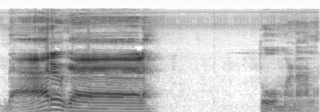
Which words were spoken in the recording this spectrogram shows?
दार उघड तो म्हणाला.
